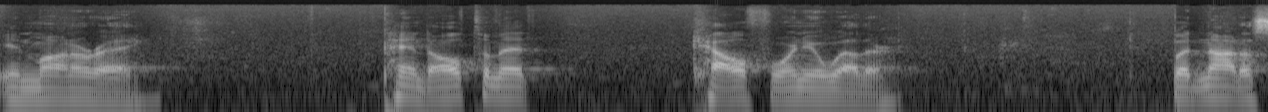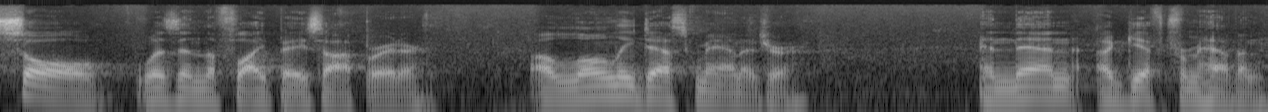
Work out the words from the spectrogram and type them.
in Monterey. Penultimate California weather. But not a soul was in the flight base operator. A lonely desk manager. And then a gift from heaven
